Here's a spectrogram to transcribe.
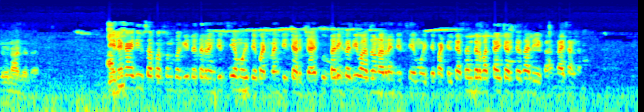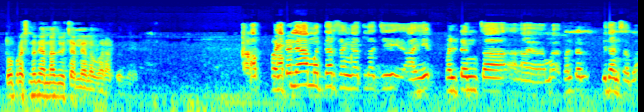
घेऊन आलेलं आहे गेल्या काही दिवसापासून बघितलं तर रणजित सिंह मोहिते पाटलांची चर्चा आहे. तुतारी कधी वाजवणार रणजित सिंह मोहिते पाटील? त्या संदर्भात काही चर्चा झाली आहे का? काय सांगा? तो प्रश्न त्यांनाच विचारलेला बरा तुम्ही आप- आपल्या मतदारसंघातला जे आहे फलटणचा अं, म- फलटण विधानसभा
